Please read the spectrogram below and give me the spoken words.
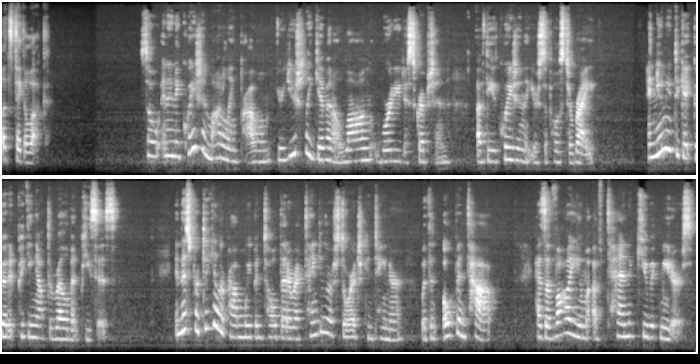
Let's take a look. So in an equation modeling problem, you're usually given a long, wordy description of the equation that you're supposed to write, and you need to get good at picking out the relevant pieces. In this particular problem, we've been told that a rectangular storage container with an open top has a volume of 10 cubic meters.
